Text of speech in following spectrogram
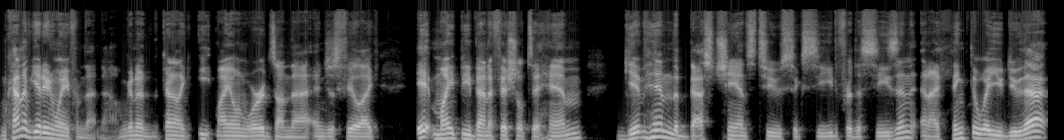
I'm kind of getting away from that now. I'm going to kind of like eat my own words on that and just feel like it might be beneficial to him. Give him the best chance to succeed for the season. And I think the way you do that,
